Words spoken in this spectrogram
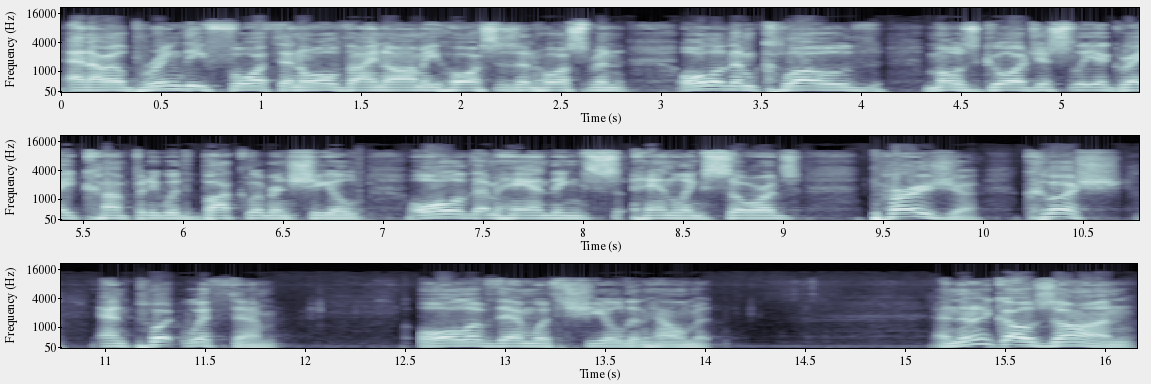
and I will bring thee forth and all thine army, horses and horsemen, all of them clothed most gorgeously, a great company with buckler and shield, all of them handling swords, Persia, Cush, and Put with them all of them with shield and helmet. And then it goes on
